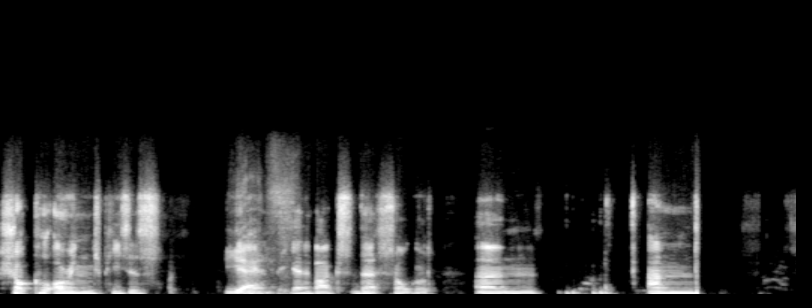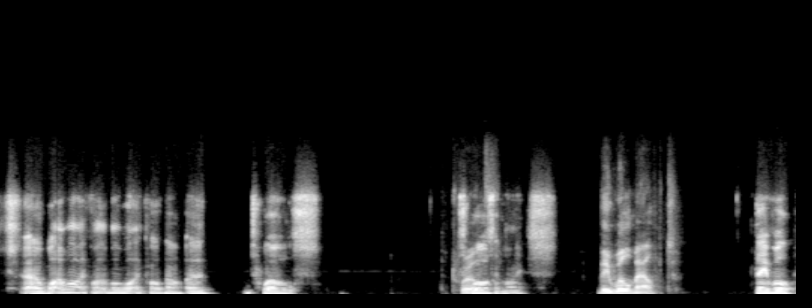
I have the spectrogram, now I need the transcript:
chocolate orange pieces. Yeah, Yes. get in the bags. They're so good. Um, and uh, what what what what what are they called now? Uh, twirls. Twirls Twirls. are nice. They will melt. They will.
